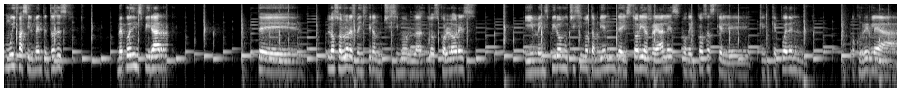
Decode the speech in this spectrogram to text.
muy fácilmente. Entonces, me puede inspirar de los olores me inspiran muchísimo, la- los colores. Y me inspiro muchísimo también de historias reales o de cosas que le que, que pueden ocurrirle a,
